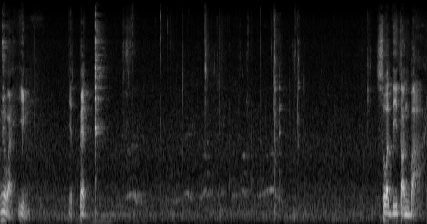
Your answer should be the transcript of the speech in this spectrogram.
โอ้ไม่ไหว อิ่มเย็ดเป็ด สวัสดีตอนบ่าย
